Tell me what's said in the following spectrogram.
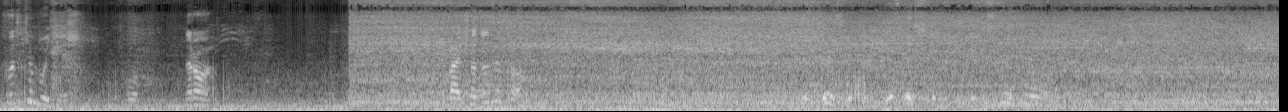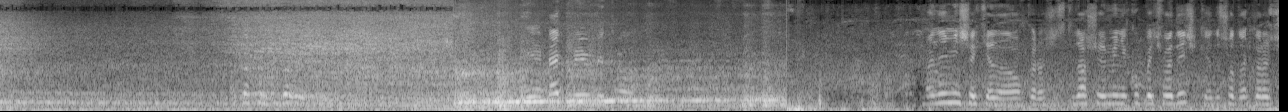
Кто таким будешь? О, здорово. Ебать, что тут за метро? И опять мы в метро. Мене Міша кинув, коротше, сказав, що я мені купить водички, то що то, коротше,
